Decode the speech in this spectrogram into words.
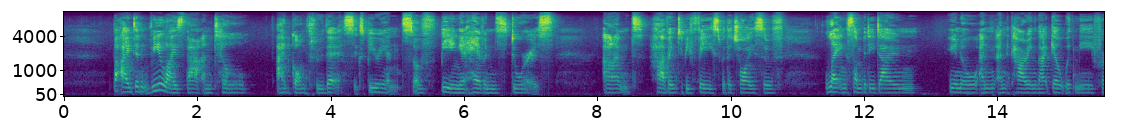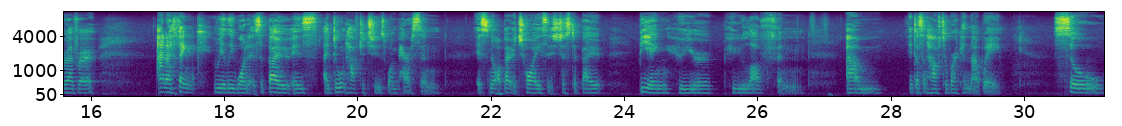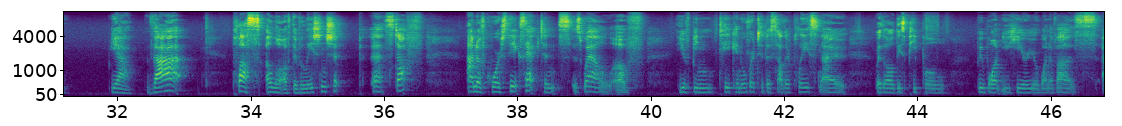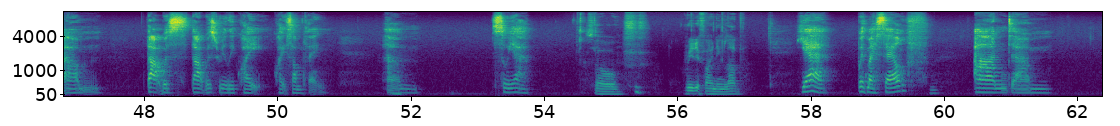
But I didn't realize that until I'd gone through this experience of being at heaven's doors and having to be faced with a choice of letting somebody down, you know, and, and carrying that guilt with me forever. And I think really what it's about is I don't have to choose one person. It's not about a choice, it's just about being who you're who you love and um, it doesn't have to work in that way. So yeah, that plus a lot of the relationship uh, stuff, and of course the acceptance as well of you've been taken over to this other place now with all these people. We want you here. You're one of us. Um, that was that was really quite quite something. Um, so yeah. So, redefining love. Yeah, with myself, mm. and um,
